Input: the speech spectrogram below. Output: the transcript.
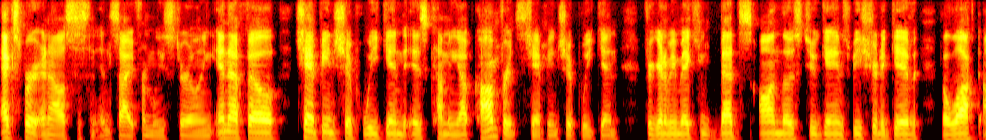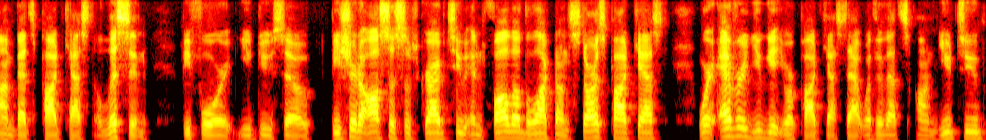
expert analysis and insight from Lee Sterling. NFL championship weekend is coming up, conference championship weekend. If you're going to be making bets on those two games, be sure to give the Locked On Bets podcast a listen before you do so. Be sure to also subscribe to and follow the Locked On Stars podcast wherever you get your podcast at, whether that's on YouTube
